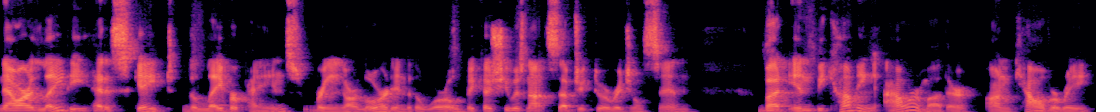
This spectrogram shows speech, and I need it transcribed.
Now, Our Lady had escaped the labor pains, bringing our Lord into the world, because she was not subject to original sin. But in becoming our mother on Calvary,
